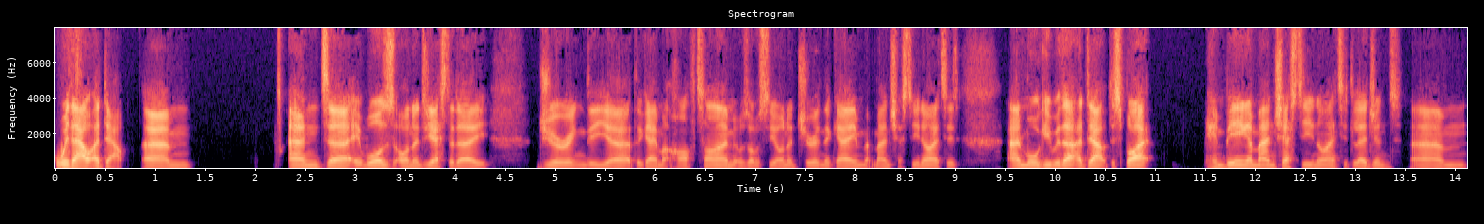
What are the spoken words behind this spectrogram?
without a doubt. Um, and uh, it was honoured yesterday during the uh, the game at half time. It was obviously honoured during the game at Manchester United. And Morgie, without a doubt, despite him being a Manchester United legend, um,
